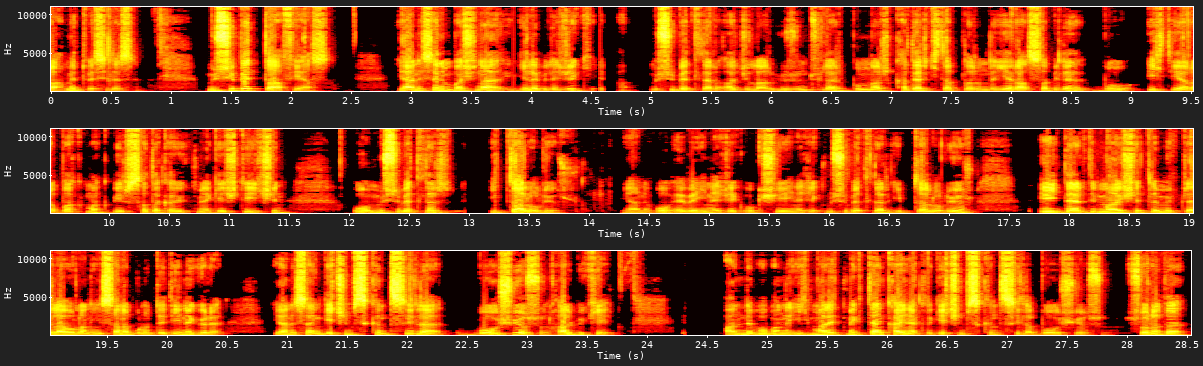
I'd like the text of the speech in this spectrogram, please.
Rahmet vesilesi. Müsibet dafiyası. Yani senin başına gelebilecek müsibetler, acılar, üzüntüler bunlar kader kitaplarında yer alsa bile bu ihtiyara bakmak bir sadaka hükmüne geçtiği için o müsibetler iptal oluyor. Yani o eve inecek, o kişiye inecek müsibetler iptal oluyor. Ey derdi maişetle müptela olan insana bunu dediğine göre yani sen geçim sıkıntısıyla boğuşuyorsun. Halbuki anne babanı ihmal etmekten kaynaklı geçim sıkıntısıyla boğuşuyorsun. Sonra da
